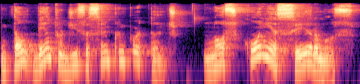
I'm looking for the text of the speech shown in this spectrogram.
Então, dentro disso é sempre importante nós conhecermos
